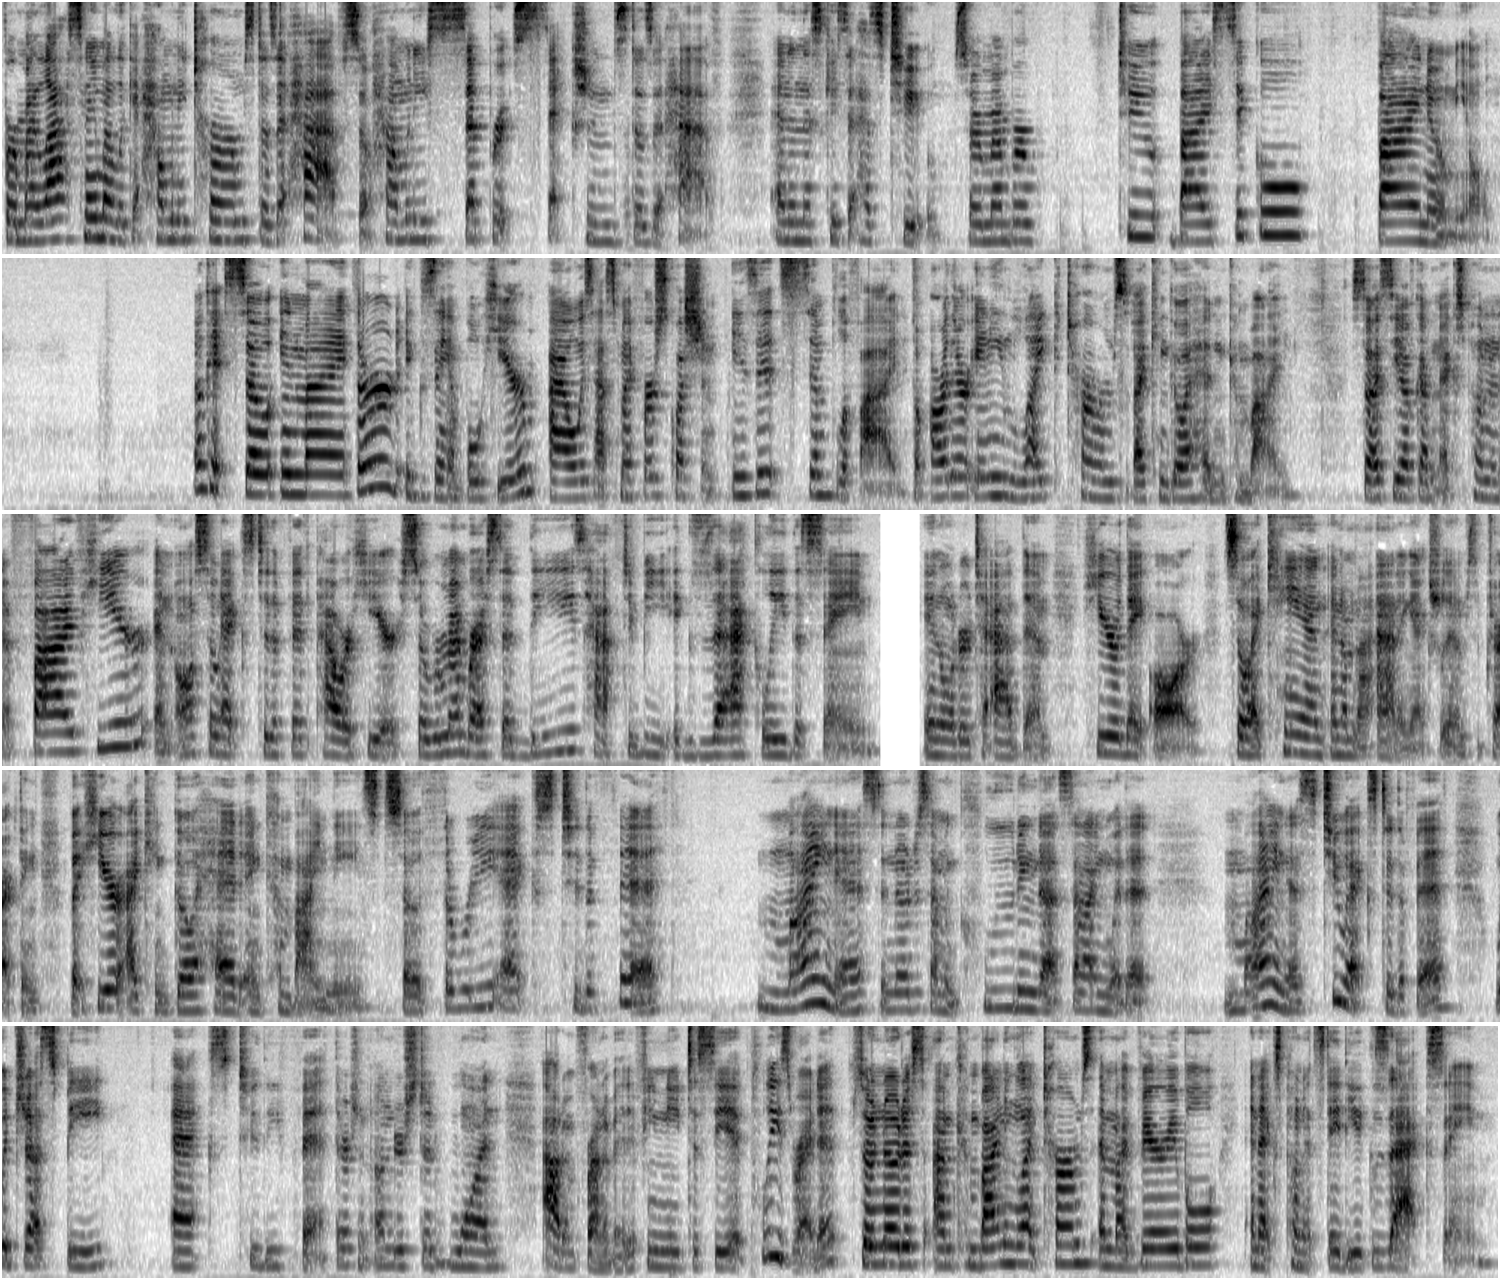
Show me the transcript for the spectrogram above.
For my last name, I look at how many terms does it have. So how many separate sections does it have? And in this case, it has two. So remember, two bicycle binomial. Okay, so in my third example here, I always ask my first question, is it simplified? So are there any like terms that I can go ahead and combine? So I see I've got an exponent of 5 here and also x to the fifth power here. So remember I said these have to be exactly the same in order to add them. Here they are. So I can, and I'm not adding actually, I'm subtracting, but here I can go ahead and combine these. So 3x to the fifth minus, and notice I'm including that sign with it, minus 2x to the fifth would just be x to the fifth. There's an understood 1 out in front of it. If you need to see it, please write it. So notice I'm combining like terms and my variable and exponent stay the exact same.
